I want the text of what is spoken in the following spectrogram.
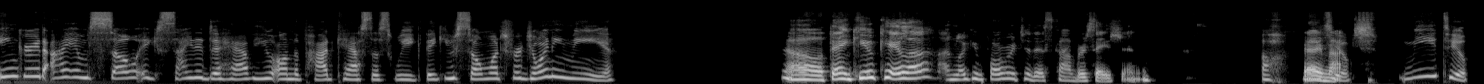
Ingrid, I am so excited to have you on the podcast this week. Thank you so much for joining me. Oh, thank you, Kayla. I'm looking forward to this conversation. Oh, very much. Me too.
